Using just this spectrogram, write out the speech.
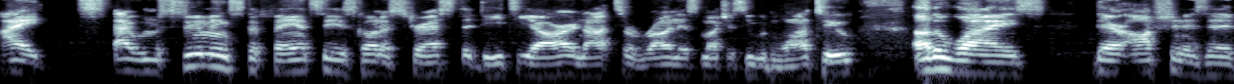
I I'm assuming Stefanski is going to stress the DTR not to run as much as he would want to. Otherwise, their option is a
